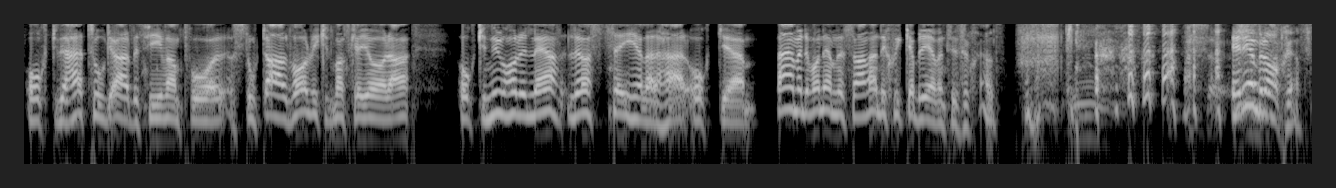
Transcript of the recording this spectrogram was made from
Och det här tog arbetsgivaren på stort allvar, vilket man ska göra. Och nu har det löst sig hela det här och eh, nej men det var nämligen så han hade skickat breven till sig själv. Är det en bra chef?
